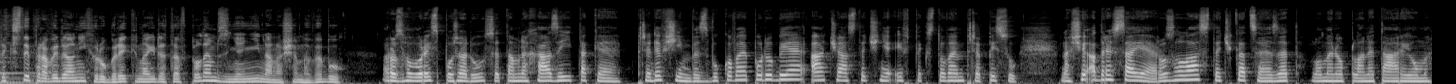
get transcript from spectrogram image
Texty pravidelných rubrik najdete v plném znění na našem webu. Rozhovory z pořadu se tam nacházejí také, především ve zvukové podobě a částečně i v textovém přepisu. Naše adresa je rozhlas.cz lomeno planetarium.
